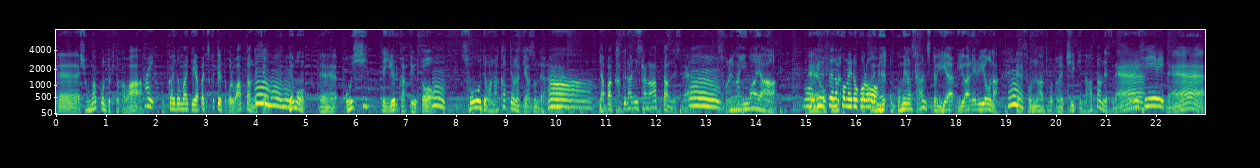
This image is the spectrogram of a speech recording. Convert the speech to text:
えー小学校の時とかは、はい。北海道米ってやっぱり作ってるところはあったんですよ、うんうんうんでも、えー美味しいって言えるかっていうと、うん。そうではなかったような気がするんだよね。あやっぱ格段に差があったんですね、ーうん。それが今やもう有数の米どころ、お米お米の産地と言や言われるような、うん。えーそんな地域になったんですね。嬉しい。ねえ。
